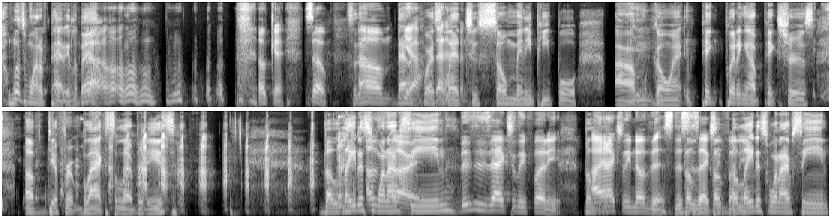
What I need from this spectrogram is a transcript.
was one of Patti LaBelle. okay, so So that, Um, that yeah, of course that led happened. to so many people um, going pick, putting up pictures of different black celebrities. The latest one I've sorry. seen, this is actually funny. the, I actually know this. This the, is actually the, funny. the latest one I've seen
